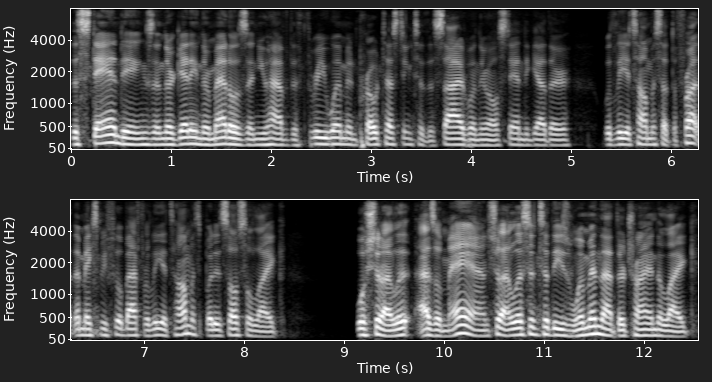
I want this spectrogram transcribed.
the standings and they're getting their medals, and you have the three women protesting to the side when they're all stand together with Lia Thomas at the front. That makes me feel bad for Lia Thomas, but it's also like, well, should I li- as a man should I listen to these women that they're trying to like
